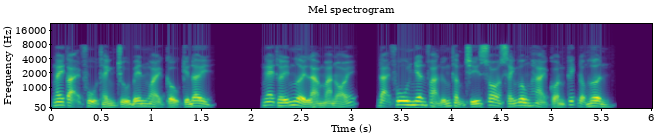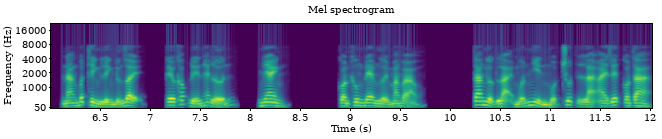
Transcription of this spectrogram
ngay tại phủ thành chủ bên ngoài cầu kiến đây. Nghe thấy người làm mà nói, đại phu nhân phản ứng thậm chí so sánh ông hải còn kích động hơn. Nàng bất thình lình đứng dậy, kêu khóc đến hét lớn, nhanh! Còn không đem người mang vào ta ngược lại muốn nhìn một chút là ai giết con ta.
